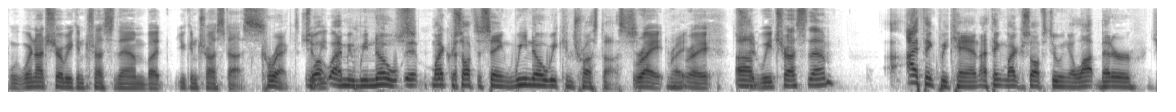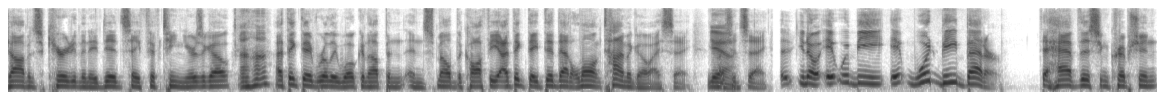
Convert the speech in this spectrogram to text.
we're not sure we can trust them, but you can trust us. Correct. Should well, we- I mean, we know it, Microsoft is saying we know we can trust us. Right, Right. right. Should Um, we trust them? I think we can. I think Microsoft's doing a lot better job in security than they did, say, 15 years ago. Uh-huh. I think they've really woken up and, and smelled the coffee. I think they did that a long time ago. I say, Yeah. I should say. Uh, You know, it would be it would be better to have this encryption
